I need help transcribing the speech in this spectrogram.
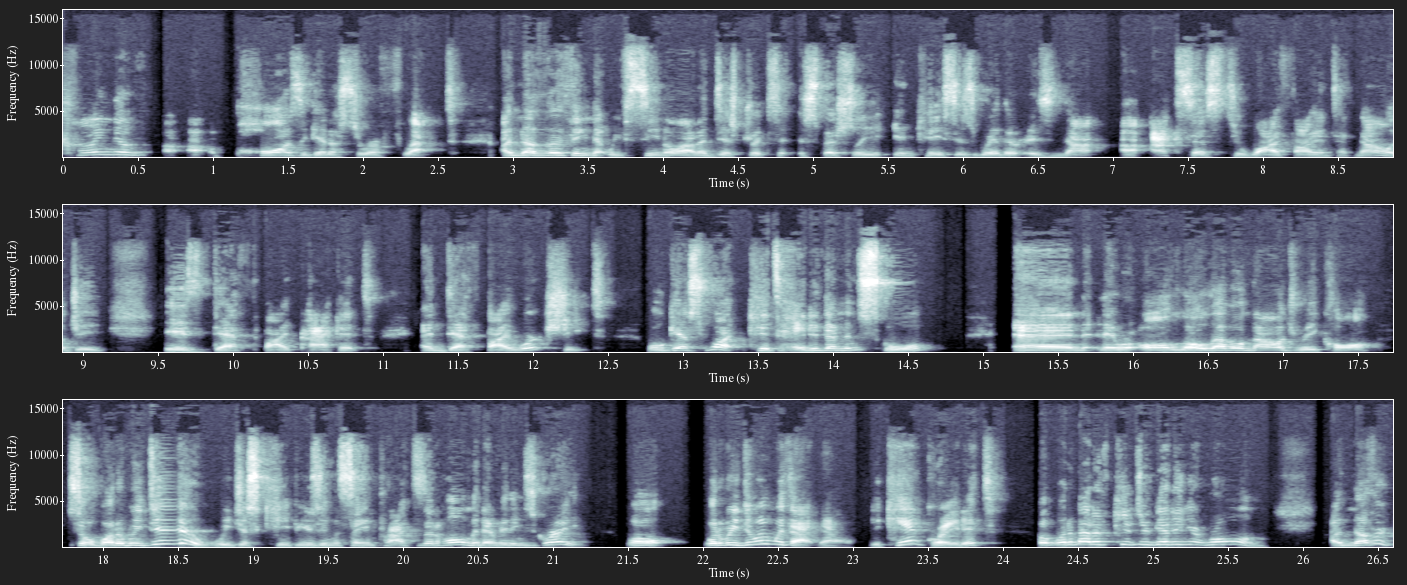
kind of a, a pause to get us to reflect. Another thing that we've seen a lot of districts, especially in cases where there is not uh, access to Wi Fi and technology, is death by packet and death by worksheet. Well, guess what? Kids hated them in school and they were all low level knowledge recall. So what do we do? We just keep using the same practice at home and everything's great. Well, what are we doing with that now? You can't grade it, but what about if kids are getting it wrong? Another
